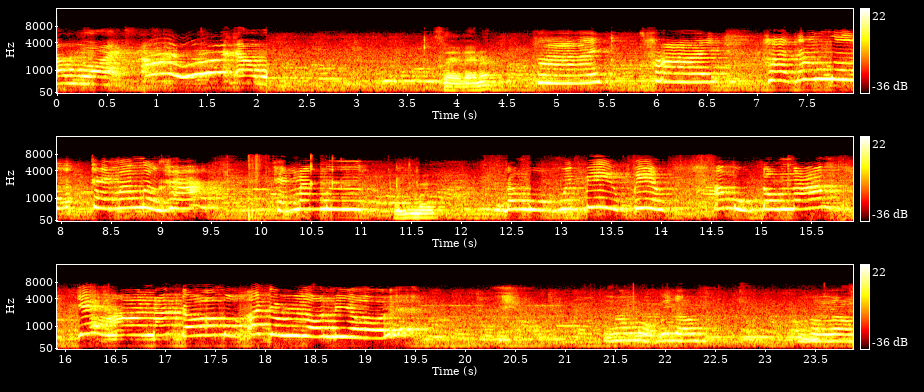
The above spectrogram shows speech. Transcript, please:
อร่อยอร่อยอร่อยใส่อะไรนะหายหายหายน้ำมือแทนมามือครับแทนมามือปลาหมึก น้ำมูกไม่ปิ้วปิ้วน้ำมูกตรงน้ำเย้ฮาน้ำจอมูกอาจจะร้อนเดียวน้ำมูกไม่ร้อนยัง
